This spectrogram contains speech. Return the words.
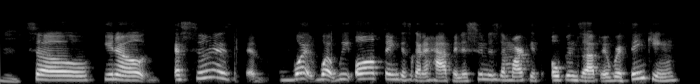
Mm-hmm. So, you know, as soon as what what we all think is going to happen, as soon as the market opens up, and we're thinking,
